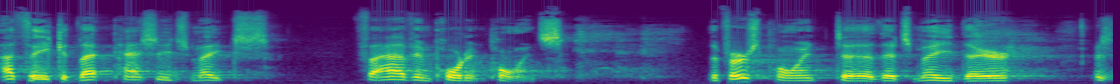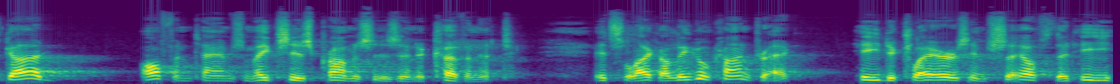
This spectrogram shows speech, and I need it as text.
I think that passage makes five important points. The first point uh, that's made there is God oftentimes makes his promises in a covenant. It's like a legal contract. He declares himself that he,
